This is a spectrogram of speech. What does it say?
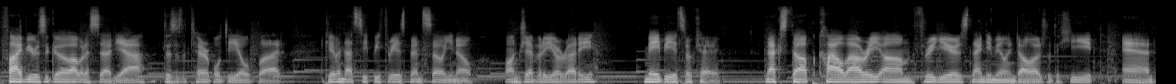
Five years ago, I would have said, yeah, this is a terrible deal, but given that CP3 has been so, you know, longevity already, maybe it's okay. Next up, Kyle Lowry, um, three years, $90 million with the Heat, and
